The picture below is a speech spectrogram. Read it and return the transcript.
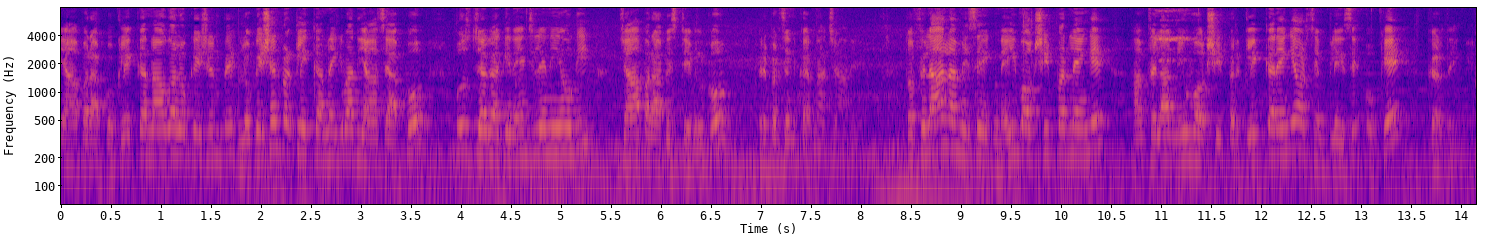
यहाँ पर आपको क्लिक करना होगा लोकेशन पे। लोकेशन पर क्लिक करने के बाद यहाँ से आपको उस जगह की रेंज लेनी होगी, जहाँ पर आप इस टेबल को रिप्रेजेंट करना चाह रहे हैं। तो फ़िलहाल हम इसे एक नई वर्कशीट पर लेंगे, हम फ़िलहाल न्यू वर्कशीट पर क्लिक करेंगे और सिंपली इसे ओके कर देंगे।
